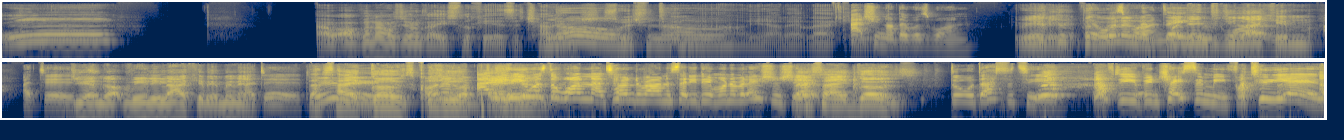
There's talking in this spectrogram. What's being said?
Mm, I, I, when I was younger, I used to look at it as a challenge. No, so when she told me, no. oh yeah, I don't like you. Actually, no. There was one. Really. But There went on a date But then, did you like him? I did. Did you end up really liking him? Innit? I did. That's how it goes. Cause you were and he was the one that turned around and said he didn't want a relationship. That's how it goes. the audacity. After you've been chasing me for two years.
